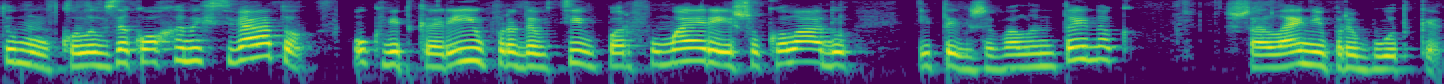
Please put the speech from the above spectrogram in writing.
Тому, коли в закоханих свято, у квіткарів, продавців парфумерії, шоколаду і тих же Валентинок шалені прибутки.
